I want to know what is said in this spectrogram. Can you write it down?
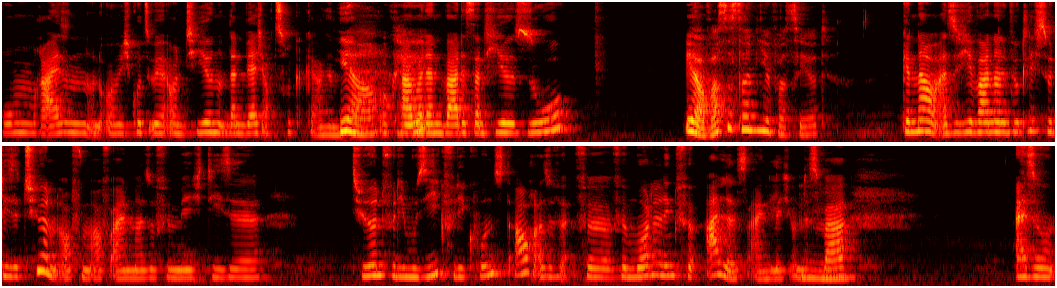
rumreisen und mich kurz orientieren und dann wäre ich auch zurückgegangen. Ja, okay. Aber dann war das dann hier so, Ja, was ist dann hier passiert? Genau, also hier waren dann wirklich so diese Türen offen auf einmal so für mich. Diese Türen für die Musik, für die Kunst auch, also für- für, Modeling, für alles eigentlich. Und es Mhm. war, also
